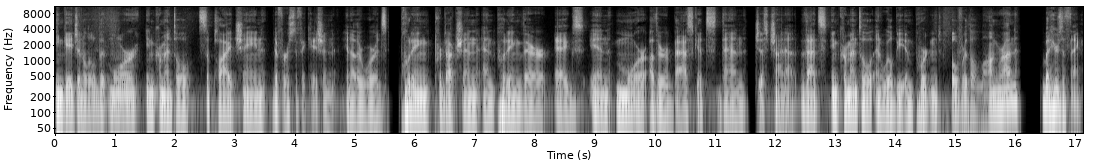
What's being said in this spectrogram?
engage in a little bit more incremental supply chain diversification. In other words, putting production and putting their eggs in more other baskets than just China. That's incremental and will be important over the long run. But here's the thing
